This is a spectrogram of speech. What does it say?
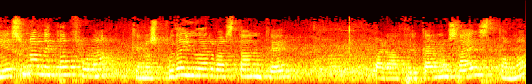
Y es una metáfora que nos puede ayudar bastante para acercarnos a esto, ¿no?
